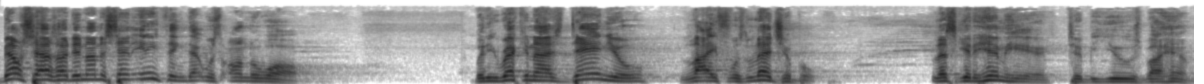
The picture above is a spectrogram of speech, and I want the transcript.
Belshazzar didn't understand anything that was on the wall. But he recognized Daniel' life was legible. Let's get him here to be used by him.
